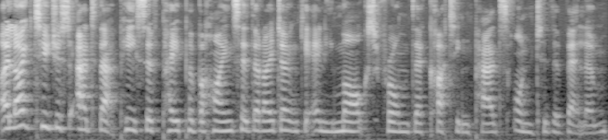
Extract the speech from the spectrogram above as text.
I like to just add that piece of paper behind so that I don't get any marks from the cutting pads onto the vellum.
